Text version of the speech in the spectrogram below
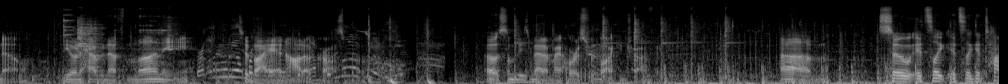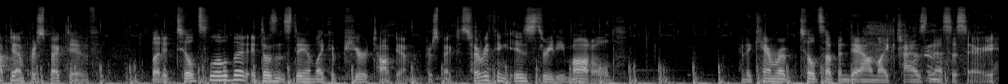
No, you don't have enough money to buy an auto crossbow. Oh, somebody's mad at my horse for blocking traffic. Um, so it's like it's like a top-down perspective, but it tilts a little bit. It doesn't stay in like a pure top-down perspective. So everything is 3D modeled, and the camera tilts up and down like as necessary.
